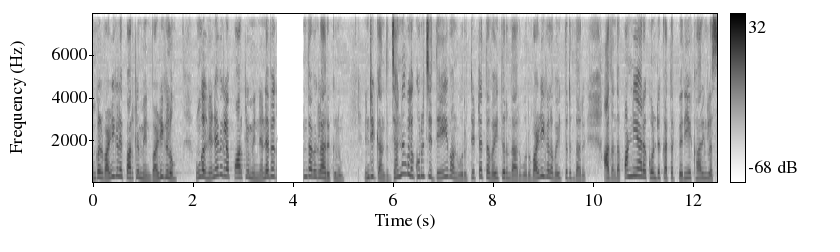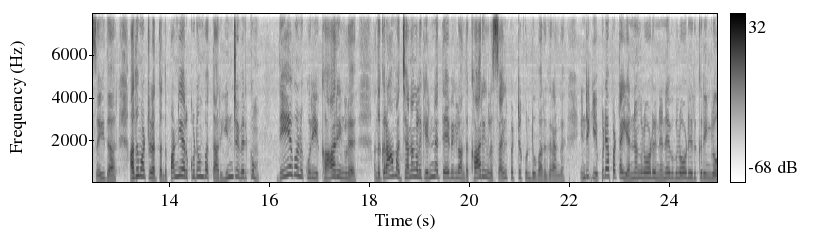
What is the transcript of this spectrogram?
உங்கள் வழிகளை பார்க்கலாம் என் வழிகளும் உங்கள் நினைவுகளை பார்க்கலாம் என் நினைவுகள் சிறந்தவைகளாக இருக்கணும். இன்றைக்கு அந்த ஜனங்களை குறித்து தேவன் ஒரு திட்டத்தை வைத்திருந்தார் ஒரு வழிகளை வைத்திருந்தார். அது அந்த பண்ணையாரை கொண்டு கத்தர் பெரிய காரியங்களை செய்தார். அது மட்டும் இல்லை அந்த பண்ணையார் குடும்பத்தார் இன்று வரைக்கும் தேவனுக்குரிய காரியங்களை அந்த கிராம ஜனங்களுக்கு என்ன தேவைகளோ அந்த காரியங்களை செயல்பட்டு கொண்டு வருகிறாங்க. இன்றைக்கு எப்படியாப்பட்ட எண்ணங்களோடு நினைவுகளோடு இருக்கிறீங்களோ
